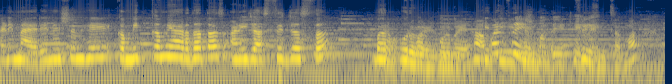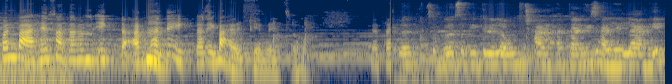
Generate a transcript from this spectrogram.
आणि मॅरिनेशन हे कमीत कमी अर्धा तास आणि जास्तीत जास्त भरपूर वेळ भरपूर वेळ. हा पण कितीही फ्रीज ठेवलं मध्ये तरी. ठेवायचं मग. पण बाहेर साधारण एक तास अर्धा. ते एक तास बाहेर. ठेवायचं हो. सगळं सगळीकडे लावून छान हाताने झालेलं आहे.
